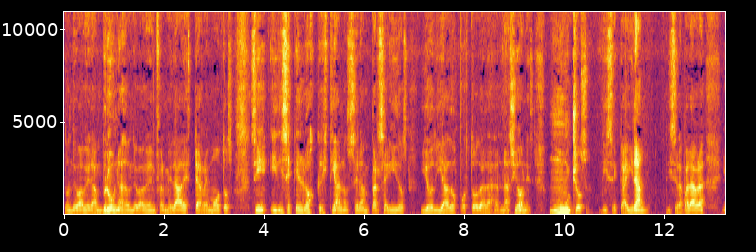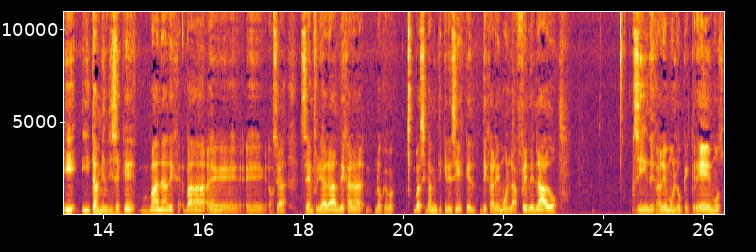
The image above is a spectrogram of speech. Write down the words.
donde va a haber hambrunas, donde va a haber enfermedades, terremotos, ¿sí? y dice que los cristianos serán perseguidos y odiados por todas las naciones. Muchos, dice, caerán, dice la palabra, y, y también dice que van a dejar, va, eh, eh, o sea, se enfriarán, dejarán, lo que básicamente quiere decir es que dejaremos la fe de lado, sí, dejaremos lo que creemos,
